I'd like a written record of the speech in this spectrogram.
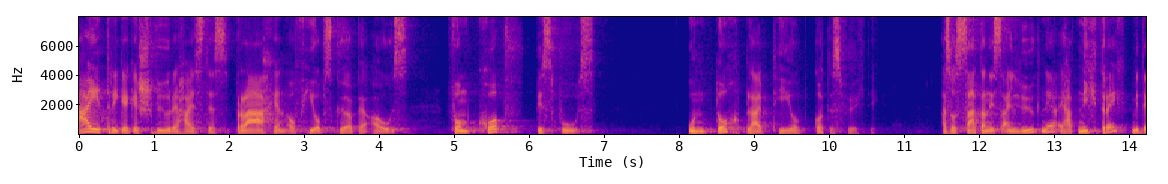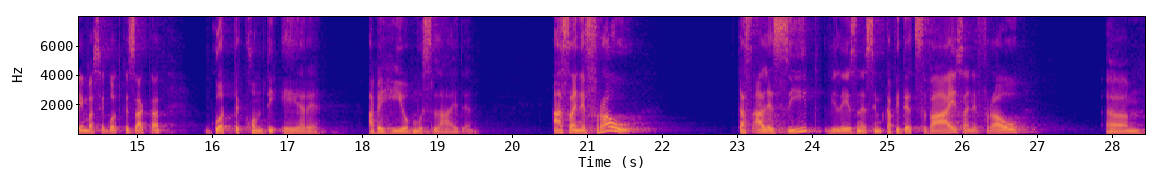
Eitrige Geschwüre, heißt es, brachen auf Hiobs Körper aus, vom Kopf bis Fuß. Und doch bleibt Hiob gottesfürchtig. Also Satan ist ein Lügner, er hat nicht recht mit dem, was er Gott gesagt hat. Gott bekommt die Ehre, aber Hiob muss leiden. Als seine Frau das alles sieht, wir lesen es im Kapitel 2, seine Frau, ähm,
